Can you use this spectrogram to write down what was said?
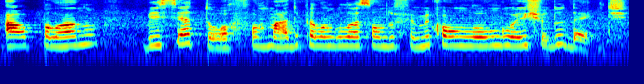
ao plano bissetor, formado pela angulação do filme com o longo eixo do dente.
